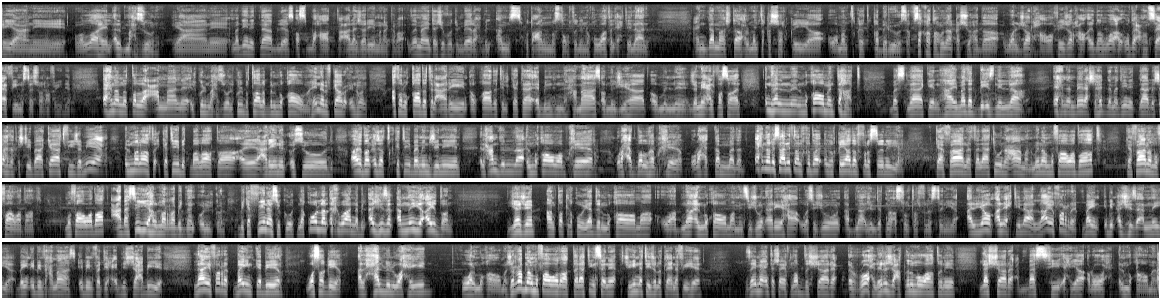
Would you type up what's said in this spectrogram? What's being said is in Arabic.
أخي يعني والله القلب محزون. يعني مدينة نابلس أصبحت على جريمة نكراء. زي ما أنت شفت امبارح بالأمس قطعان المستوطنين وقوات الاحتلال. عندما اجتاحوا المنطقة الشرقية ومنطقة قبر يوسف سقط هناك الشهداء والجرحى وفي جرحى أيضا وضعهم صعب في مستشفى رفيدة إحنا بنطلع عمان الكل محزون الكل بيطالب بالمقاومة. هن بيفكروا إنهم قتلوا قادة العارين أو قادة الكتائب من حماس أو من الجهاد أو من جميع الفصائل. إنها المقاومة انتهت. بس لكن هاي مدد بإذن الله. إحنا امبارح شهدنا مدينة نابلس شهدت اشتباكات في جميع المناطق. كتيبة بلاطة إيه، عرين الأسود أيضا إجت كتيبة من جنين. الحمد لله المقاومة بخير وراح تضلها بخير وراح تتم مدد. إحنا رسالتنا للقيادة الفلسطينية. كفانا 30 عاما من المفاوضات كفانا مفاوضات. مفاوضات عبثية هالمرة بدنا نقول لكم. بكفينا سكوت. نقول للإخواننا بالأجهزة الأمنية أيضا يجب أن تطلقوا يد المقاومة وأبناء المقاومة من سجون أريحة وسجون أبناء جلدتنا السلطة الفلسطينية. اليوم الاحتلال لا يفرق بين ابن أجهزة أمنية بين ابن حماس ابن فتح ابن الشعبية لا يفرق بين كبير وصغير. الحل الوحيد هو المقاومة. جربنا المفاوضات 30 سنة شو هي النتيجة اللي طلعنا فيها؟ زي ما أنت شايف نبض الشارع الروح اللي رجعت للمواطنين للشارع بس هي إحياء روح المقاومة.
